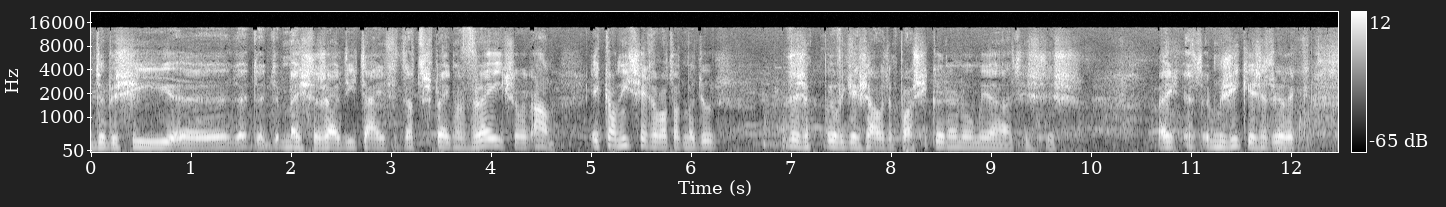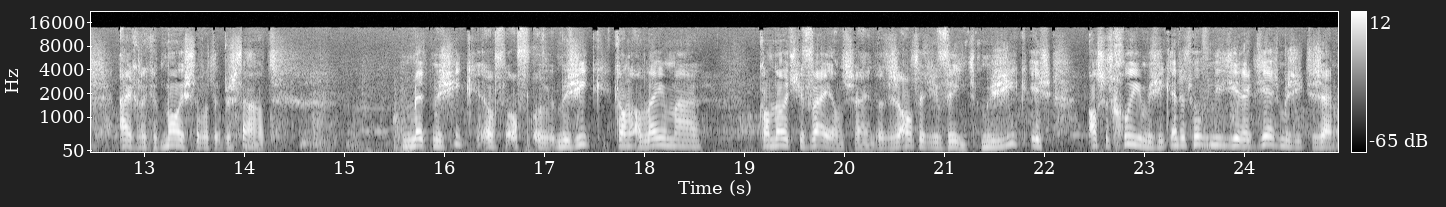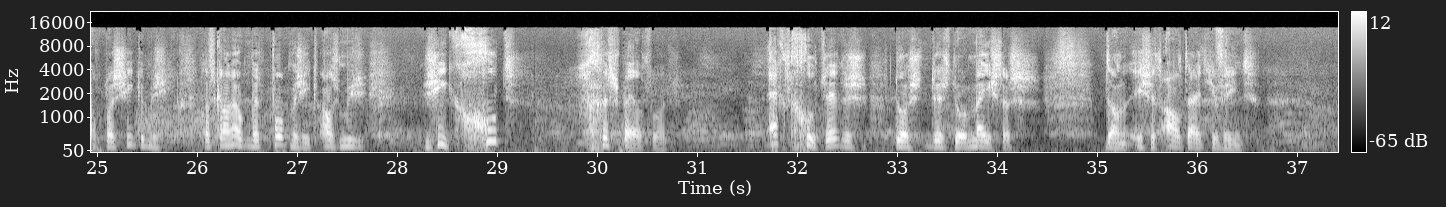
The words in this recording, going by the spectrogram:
Debussy... Uh, de, de, de uit die tijd. Dat spreekt me vreselijk aan. Ik kan niet zeggen wat dat me doet. Het is een, je zou het een passie kunnen noemen, ja. Het is, het het, muziek is natuurlijk eigenlijk het mooiste wat er bestaat. Met muziek, of, of uh, muziek kan alleen maar kan nooit je vijand zijn. Dat is altijd je vriend. Muziek is, als het goede muziek... en dat hoeft niet direct jazzmuziek te zijn of klassieke muziek. Dat kan ook met popmuziek. Als muziek goed gespeeld wordt. Echt goed, hè? Dus, door, dus door meesters. Dan is het altijd je vriend.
